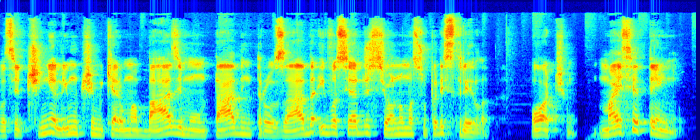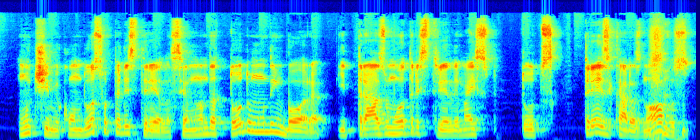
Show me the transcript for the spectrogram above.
você tinha ali um time que era uma base montada, entrosada e você adiciona uma super estrela. Ótimo. Mas você tem um time com duas superestrelas, você manda todo mundo embora e traz uma outra estrela e mais outros 13 caras novos,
